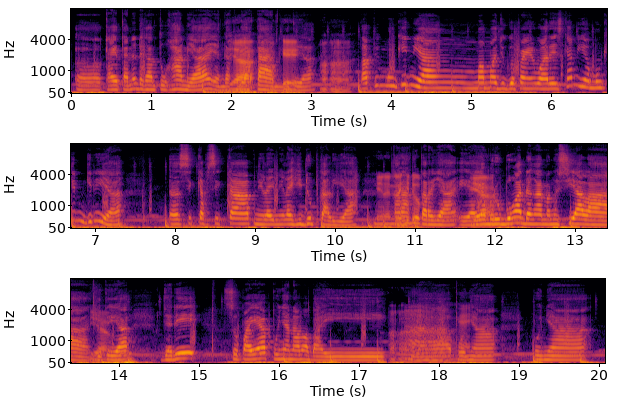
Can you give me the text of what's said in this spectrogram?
eh, kaitannya dengan Tuhan ya, yang nggak Ya, kelihatan oke. gitu ya. Heeh. Tapi mungkin yang Mama juga pengen wariskan ya mungkin gini ya, eh, sikap-sikap, nilai-nilai hidup kali ya, Nilai-nilai hidup. karakter ya, ya, Ya. yang berhubungan dengan manusia lah, Ya. gitu ya. Jadi supaya punya nama baik, Heeh. ya, Ah, oke. punya punya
